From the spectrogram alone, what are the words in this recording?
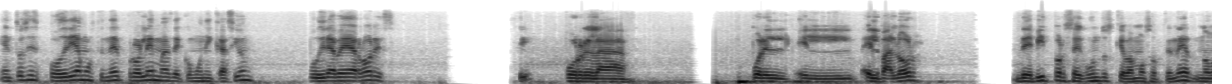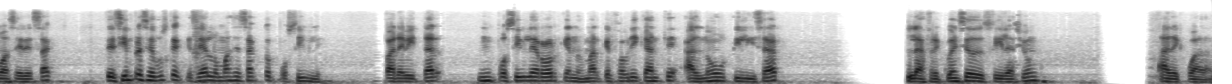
entonces podríamos tener problemas de comunicación. Pudiera haber errores. ¿sí? Por la por el, valor de bit por segundos que vamos a obtener, no va a ser exacto. Entonces, siempre se busca que sea lo más exacto posible para evitar un posible error que nos marque el fabricante al no utilizar la frecuencia de oscilación adecuada.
